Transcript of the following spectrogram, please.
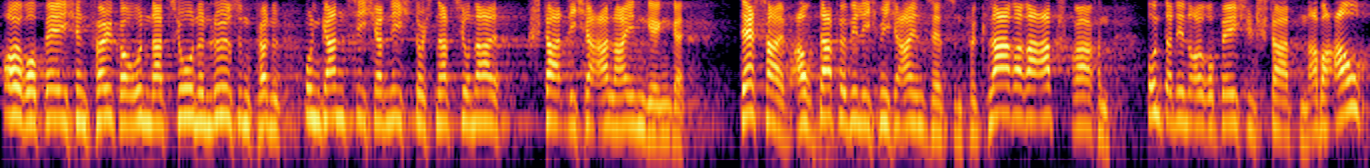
europäischen Völker und Nationen lösen können und ganz sicher nicht durch nationalstaatliche Alleingänge. Deshalb, auch dafür will ich mich einsetzen, für klarere Absprachen unter den europäischen Staaten, aber auch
